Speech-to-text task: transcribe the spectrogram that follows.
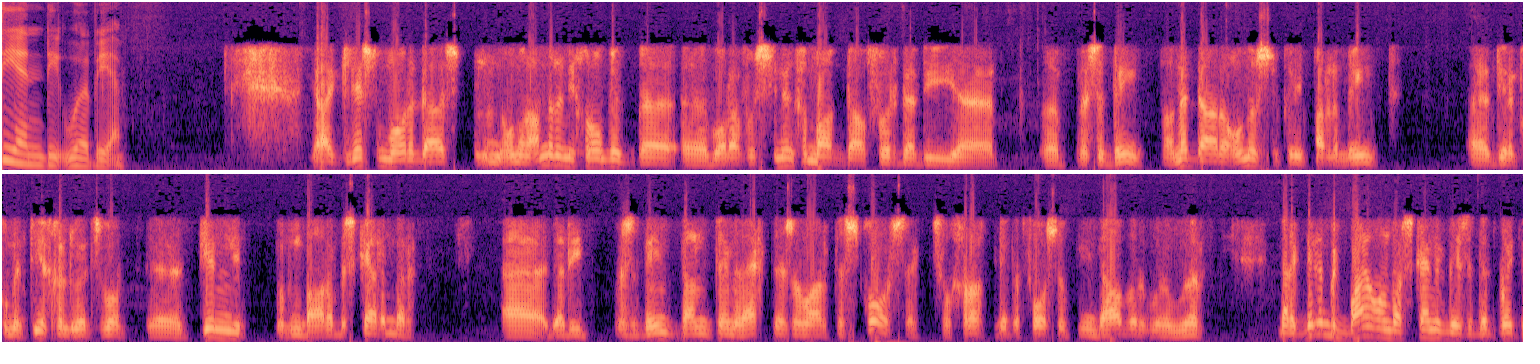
teen die OB. Ja, ek lees vanmôre daar's onder andere in die grondwet uh, uh, word daar voorsiening gemaak daarvoor dat die uh, uh, president wanneer daar 'n ondersoek in die parlement uh, deur 'n komitee geloods word uh, teen die openbare beskermer uh dat die president dan ten regte is om haar te skors. Ek sal graag weer 'n voorsoekie daaroor hoor. Maar ek dink dit moet baie onwaarskynlik wees dat dit ooit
